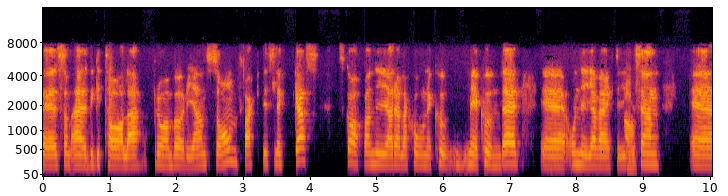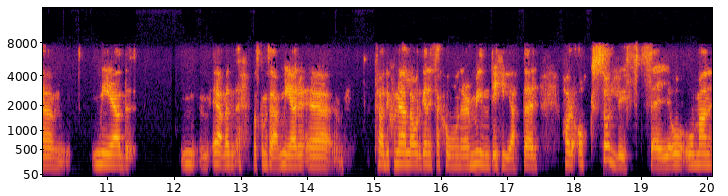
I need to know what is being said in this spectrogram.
eh, som är digitala från början, som faktiskt lyckas skapa nya relationer med kunder eh, och nya verktyg. Ja. Sen eh, med även, vad ska man säga, mer eh, traditionella organisationer, myndigheter har också lyft sig och, och man,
